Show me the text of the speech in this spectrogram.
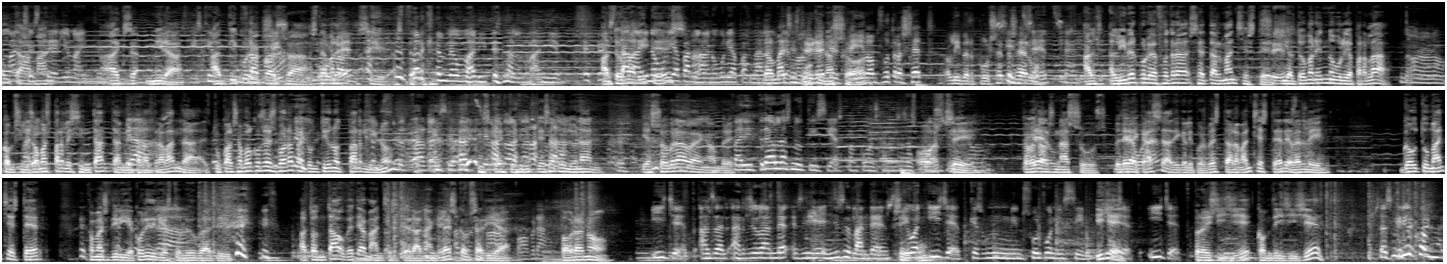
escolta, Manchester man- United. Exa mira, És que et dic una cosa. Estem a la... Sí, estem... Perquè el meu marit és d'Alemanya. teu Estava ahí, marit no és? volia parlar, no volia parlar Del Manchester. United, que ahir sort. van fotre 7 a Liverpool, 7 a 0. 7, 7. El, el Liverpool va fotre 7 al Manchester Sí. i el teu marit no volia parlar. No, no, no. Com si els homes parlessin tant, també, Ja, per altra sí. banda. Tu qualsevol cosa és bona perquè un tio no et parli, no? No parli, sí, És que és, acollonant. I a sobre, vinga, hombre. Va dir, treu les notícies quan comencen els esports. Sí. No. Toca't els nassos. Vete de casa, eh? digue-li, pues vés a Manchester, a veure-li. Go to Manchester. Com es diria? Com li diries tu, Liu Gatti? Atontau, vete a Manchester. En anglès com seria? Pobre. Pobre no. Iget, els, els irlandesos, és a dir, irlandès, Sí, diuen un- Iget, que és un insult boníssim. Iget. Iget. Però és Iget, com de Iget. S'escriu com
